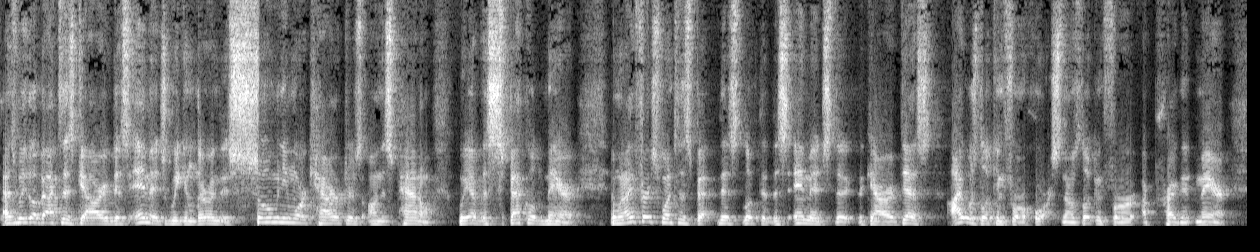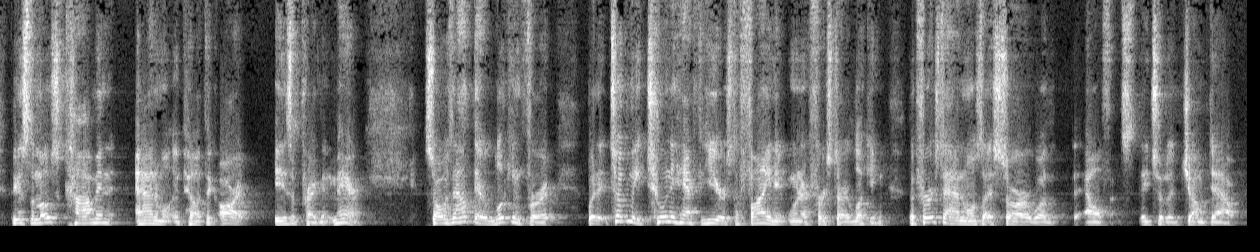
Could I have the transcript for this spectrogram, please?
as we go back to this gallery of this image, we can learn there's so many more characters on this panel. We have the speckled mare. And when I first went to this, this looked at this image, the, the gallery of this, I was looking for a horse and I was looking for a pregnant mare because the most common animal in Paleolithic art is a pregnant mare. So I was out there looking for it, but it took me two and a half years to find it when I first started looking. The first animals I saw were the elephants. They sort of jumped out.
